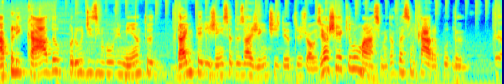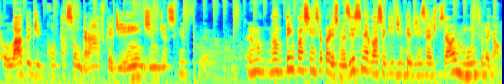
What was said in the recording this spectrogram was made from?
aplicado para o desenvolvimento da inteligência dos agentes dentro dos jogos. Eu achei aquilo o máximo. Então eu falei assim, cara, puta, o lado de computação gráfica, de engine, de eu não, não tenho paciência para isso. Mas esse negócio aqui de inteligência artificial é muito legal.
